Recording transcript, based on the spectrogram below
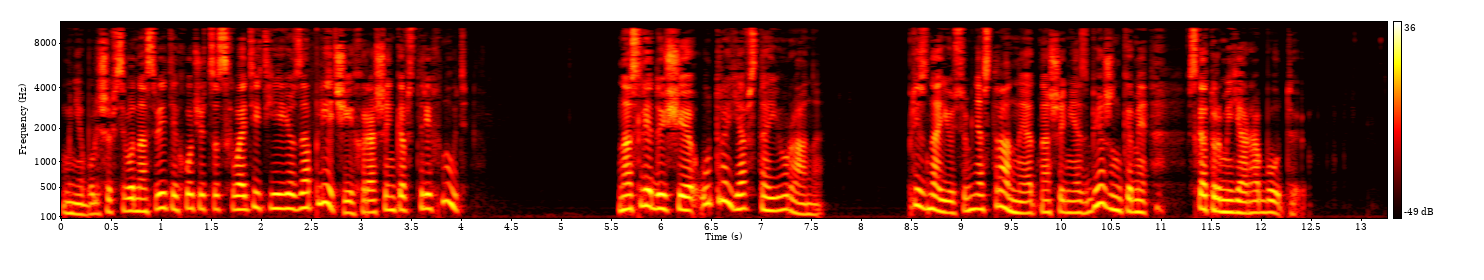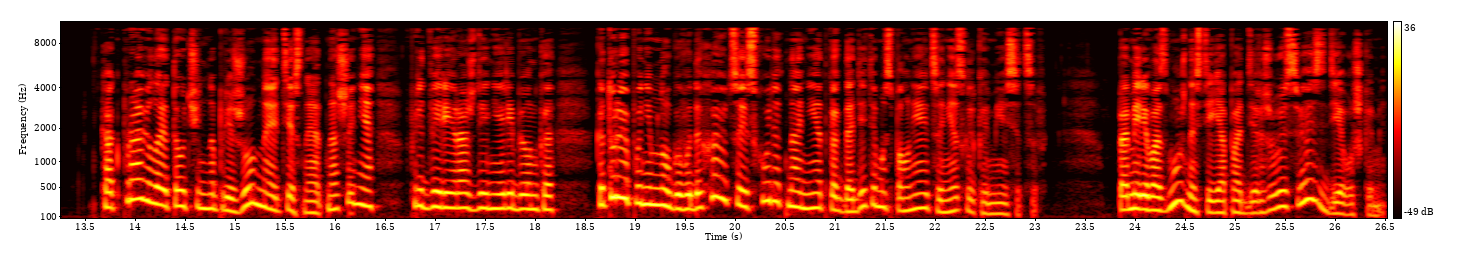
Мне больше всего на свете хочется схватить ее за плечи и хорошенько встряхнуть. На следующее утро я встаю рано. Признаюсь, у меня странные отношения с беженками, с которыми я работаю. Как правило, это очень напряженные, тесные отношения в преддверии рождения ребенка, которые понемногу выдыхаются и сходят на нет, когда детям исполняется несколько месяцев. По мере возможности я поддерживаю связь с девушками.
